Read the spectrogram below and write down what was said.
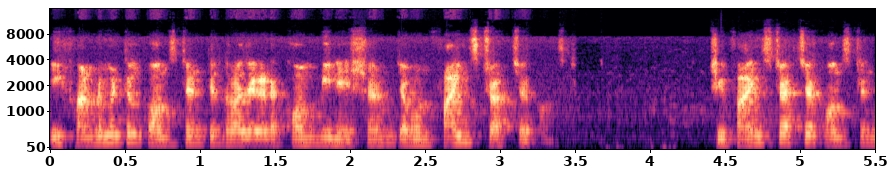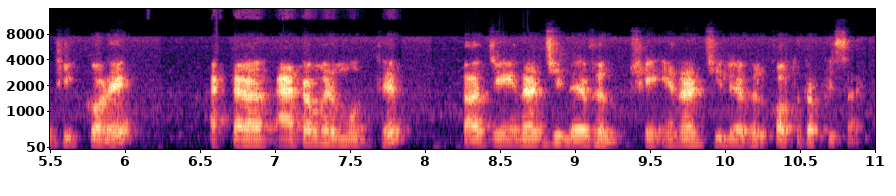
এই ফান্ডামেন্টাল কনস্ট্যান্টের ধরা যায় একটা কম্বিনেশন যেমন ফাইন স্ট্রাকচার কনস্ট্যান্ট সেই ফাইন স্ট্রাকচার কনস্ট্যান্ট ঠিক করে, একটা অ্যাটমের মধ্যে তার যে এনার্জি লেভেল সেই এনার্জি লেভেল কতটা প্রিসাইজ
